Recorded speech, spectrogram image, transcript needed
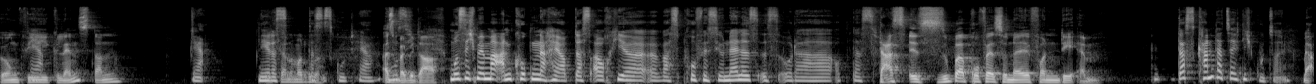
irgendwie Mhm. Ja. glänzt, dann Ja. Nee, das, das ist gut, ja. Also muss bei Bedarf. Ich, muss ich mir mal angucken nachher, ob das auch hier äh, was Professionelles ist oder ob das. das ist super professionell von DM. Das kann tatsächlich gut sein. Ja,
